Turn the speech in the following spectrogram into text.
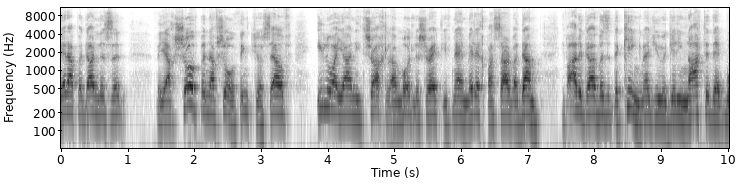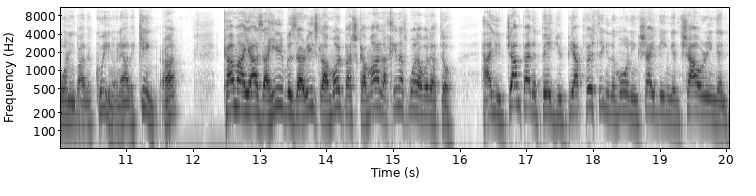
Get up and down, listen. ויחשוב בנפשו, think to yourself, אילו היה נצרך לעמוד לשרת לפני המלך בשר ודם. If I had to go visit the king, imagine you were getting knighted that morning by the queen, or now the king, right? כמה היה זהיר וזריז לעמוד בהשכמה להכין עצמו לעבודתו. How you jump out of bed, you'd be up first thing in the morning, shaving and showering and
